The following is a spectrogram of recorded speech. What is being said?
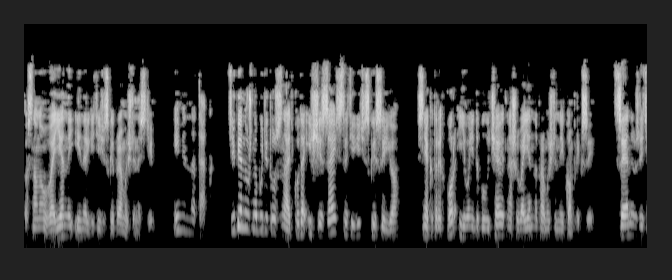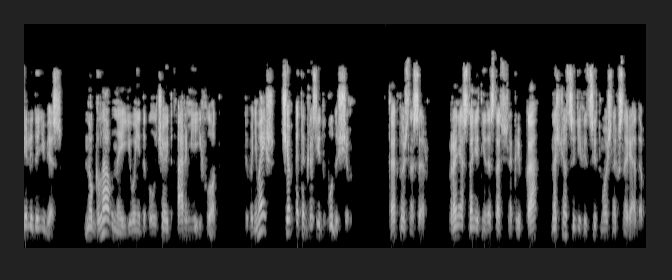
В основном в военной и энергетической промышленности. Именно так. Тебе нужно будет узнать, куда исчезает стратегическое сырье. С некоторых пор его недополучают наши военно-промышленные комплексы. Цены взлетели до небес. Но главное, его недополучают армия и флот. Ты понимаешь, чем это грозит в будущем? Так точно, сэр. Броня станет недостаточно крепка, начнется дефицит мощных снарядов.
